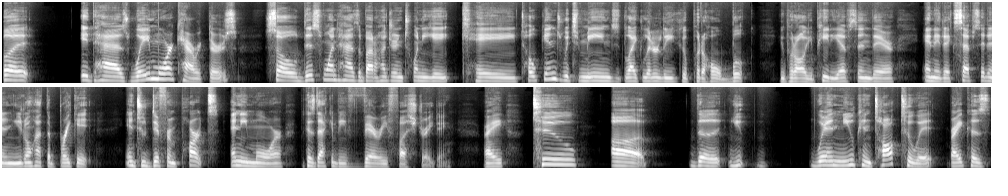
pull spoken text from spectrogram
but it has way more characters. So this one has about 128k tokens, which means like literally you could put a whole book. You put all your PDFs in there and it accepts it and you don't have to break it into different parts anymore because that can be very frustrating, right? Two, uh the you when you can talk to it, right? Cuz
